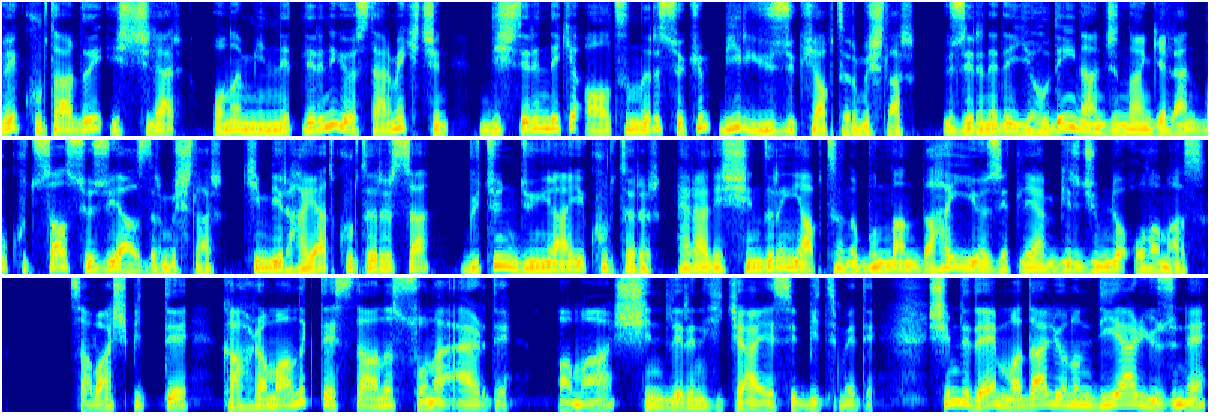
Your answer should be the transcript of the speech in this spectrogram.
Ve kurtardığı işçiler ona minnetlerini göstermek için dişlerindeki altınları söküp bir yüzük yaptırmışlar. Üzerine de Yahudi inancından gelen bu kutsal sözü yazdırmışlar. Kim bir hayat kurtarırsa bütün dünyayı kurtarır. Herhalde Schindler'ın yaptığını bundan daha iyi özetleyen bir cümle olamaz. Savaş bitti, kahramanlık destanı sona erdi. Ama Schindler'in hikayesi bitmedi. Şimdi de madalyonun diğer yüzüne,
